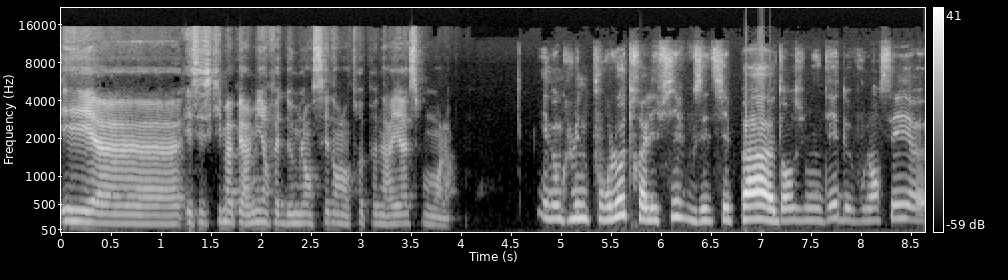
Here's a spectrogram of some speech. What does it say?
Et, euh, et c'est ce qui m'a permis en fait de me lancer dans l'entrepreneuriat à ce moment-là. Et donc l'une pour l'autre, les filles, vous n'étiez pas dans une idée de vous lancer euh,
